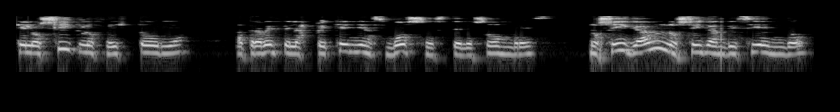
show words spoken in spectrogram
que los siglos de historia, a través de las pequeñas voces de los hombres, nos sigan, nos sigan diciendo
